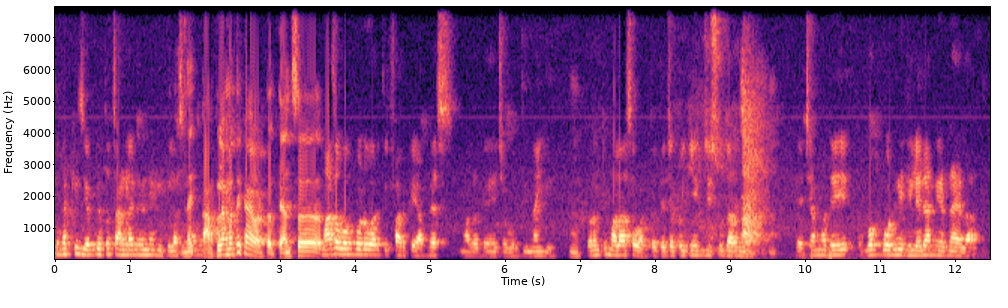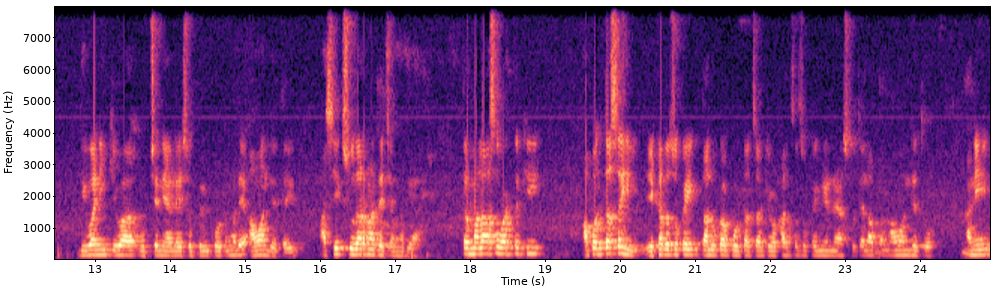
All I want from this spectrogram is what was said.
ते नक्कीच योग्य तो चांगला निर्णय घेतील असं नाही मला आपल्या मते काय वाटतं? त्यांचं माझा वक बोर्डवरती फार काही अभ्यास माझा त्या याच्यावरती नाहीये. हं. परंतु मला असं वाटतं त्याच्यापैकी एक जी सुधारणा आहे त्याच्यामध्ये वक बोर्डने दिलेल्या निर्णयाला दिवाणी किंवा उच्च न्यायालय सुप्रीम कोर्टमध्ये आव्हान देता येईल अशी एक सुधारणा त्याच्यामध्ये आहे. तर मला असं वाटतं की आपण तसंही एखादा जो काही तालुका कोर्टाचा किंवा खालचा जो काही निर्णय असतो त्याला आपण आव्हान देतो. आणि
